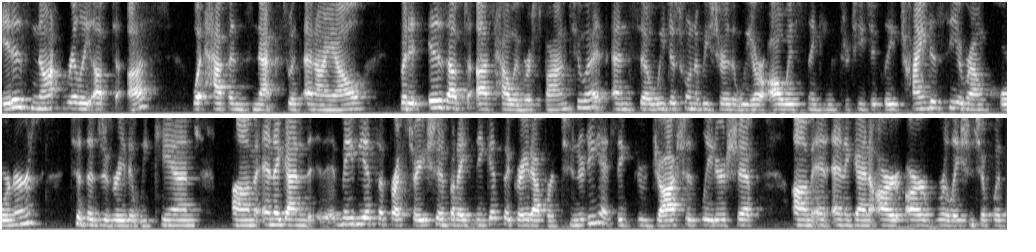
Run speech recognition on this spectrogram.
it is not really up to us what happens next with NIL but it is up to us how we respond to it. And so we just want to be sure that we are always thinking strategically, trying to see around corners to the degree that we can. Um, and again, maybe it's a frustration, but I think it's a great opportunity. I think through Josh's leadership, um, and, and, again, our, our relationship with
